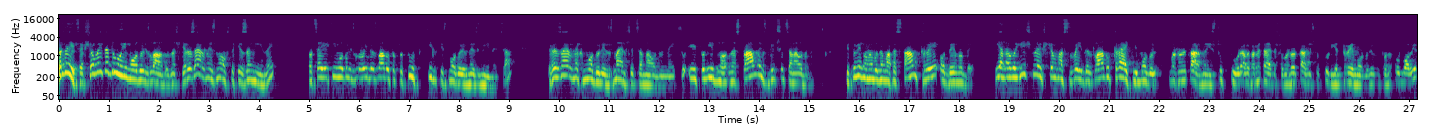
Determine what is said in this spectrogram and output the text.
Передивіться, якщо вийде другий модуль з ладу, значить резервний знову ж таки замінить оцей, який модуль вийде з ладу, тобто тут кількість модулів не зміниться. Резервних модулів зменшиться на одиницю, і відповідно несправних збільшиться на одиницю. Відповідно, ми будемо мати стан 3, 1, 1. І аналогічно, якщо в нас вийде з ладу третій модуль мажоритарної структури, ви пам'ятаєте, що в мажоритарній структурі є три модулі по умові,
